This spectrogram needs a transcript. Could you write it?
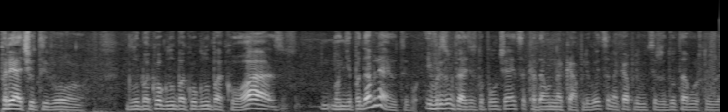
прячут его глубоко, глубоко, глубоко, а но не подавляют его. И в результате что получается, когда он накапливается, накапливается же до того, что уже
